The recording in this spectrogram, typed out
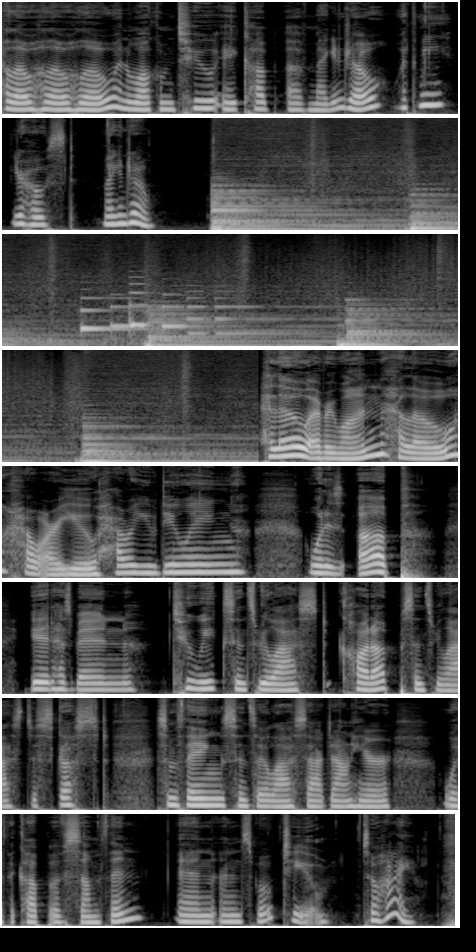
Hello, hello, hello, and welcome to A Cup of Megan Joe with me, your host, Megan Joe. Hello, everyone. Hello. How are you? How are you doing? What is up? It has been two weeks since we last caught up, since we last discussed some things since I last sat down here with a cup of something and and spoke to you. So hi.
